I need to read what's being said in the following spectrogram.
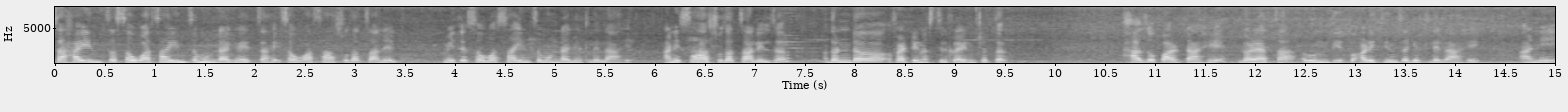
सहा इंच सव्वा सहा इंच मुंडा घ्यायचा आहे. सव्वा सहासुद्धा चालेल. मी ते सव्वा सहा इंच मुंडा घेतलेला आहे. आणि सहासुद्धा चालेल जर दंड फॅटी नसतील क्लायंटचे तर. हा जो पार्ट आहे गळ्याचा रुंदी तो अडीच इंच घेतलेला आहे. आणि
